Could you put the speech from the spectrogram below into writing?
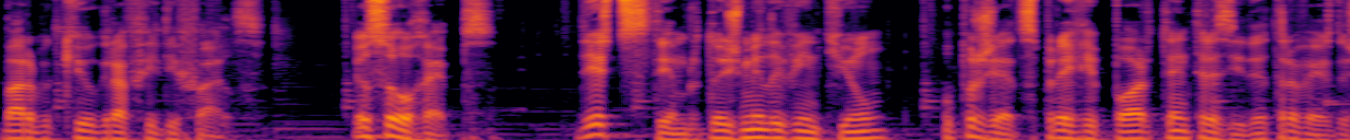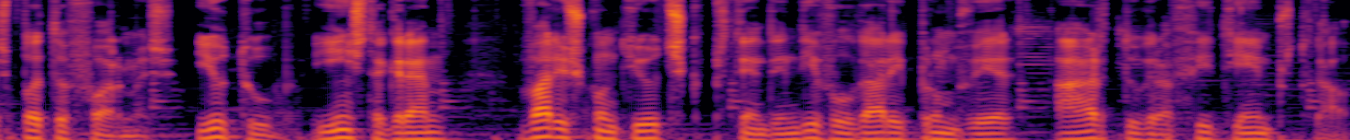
Barbecue Graffiti Files. Eu sou o Reps. Desde setembro de 2021, o projeto Spray Report tem trazido através das plataformas YouTube e Instagram vários conteúdos que pretendem divulgar e promover a arte do grafite em Portugal.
